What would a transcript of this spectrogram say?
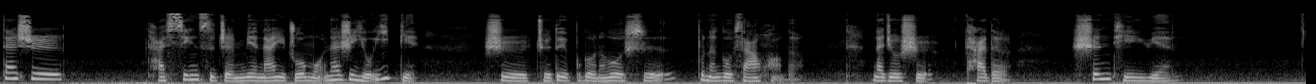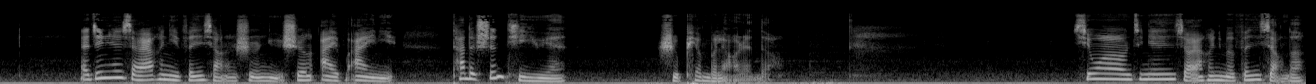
但是。他心思缜密，难以捉摸。但是有一点是绝对不够能够是不能够撒谎的，那就是他的身体语言。那今天小丫和你分享的是女生爱不爱你，她的身体语言是骗不了人的。希望今天小丫和你们分享的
